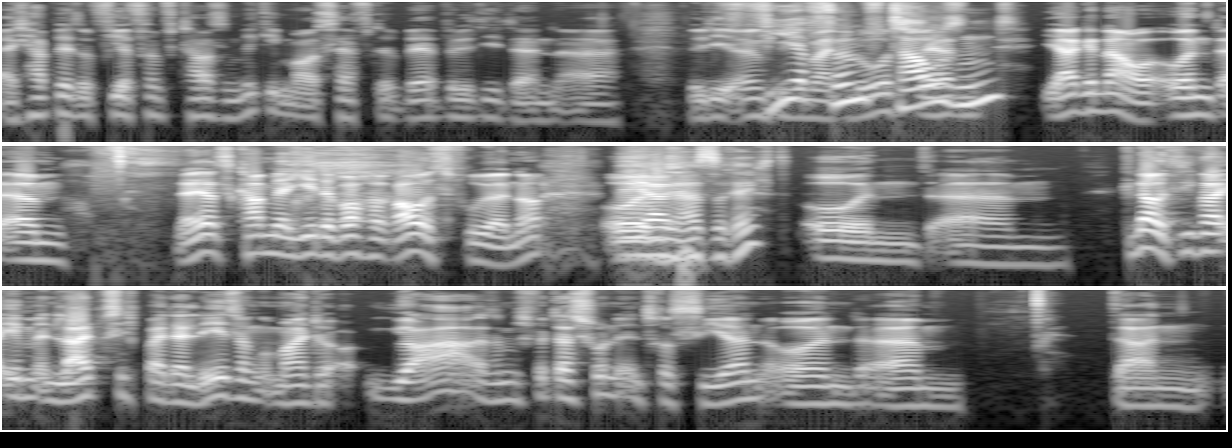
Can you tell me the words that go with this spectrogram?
ja, ich habe hier so 4.000, 5.000 Mickey Mouse Hefte, wer will die denn, äh, will die irgendwie 4, jemand 5 loswerden? Ja, genau. Und, ähm, naja, das kam ja jede Woche raus früher, ne? Und, ja, hast du recht. Und, ähm, Genau, sie war eben in Leipzig bei der Lesung und meinte, ja, also mich würde das schon interessieren. Und ähm, dann,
